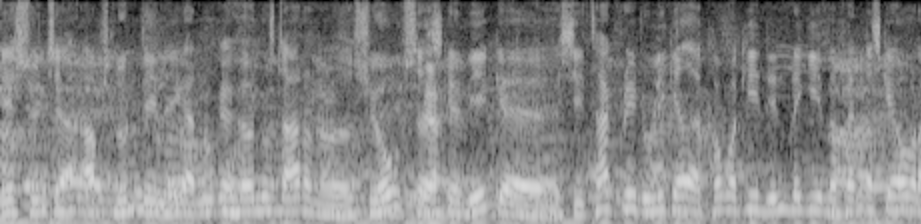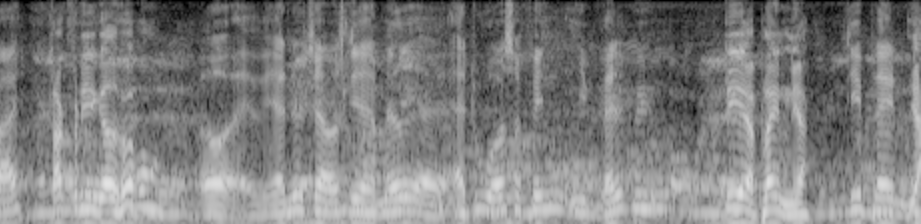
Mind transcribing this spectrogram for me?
Det synes jeg absolut, det er lækkert. Nu kan jeg høre, nu starter noget show, så Ja. skal vi ikke uh, sige tak, fordi du lige gad at komme og give et indblik i, hvad fanden der sker over dig. Tak fordi I gad høre på. Og øh, jeg er nødt til at også lige have med, uh, er du også at finde i Valby? Det er planen, ja. Det er planen? Ja.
